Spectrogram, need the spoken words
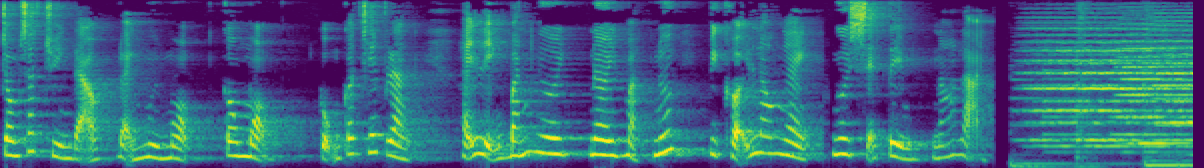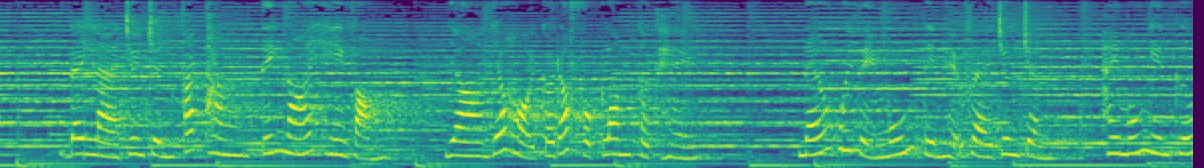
trong sách truyền đạo đoạn 11 câu 1 cũng có chép rằng, hãy luyện bánh ngươi nơi mặt nước, vì khởi lâu ngày, ngươi sẽ tìm nó lại. Đây là chương trình phát thanh tiếng nói hy vọng do giáo hội cơ đốc phục lâm thực hiện. Nếu quý vị muốn tìm hiểu về chương trình hay muốn nghiên cứu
